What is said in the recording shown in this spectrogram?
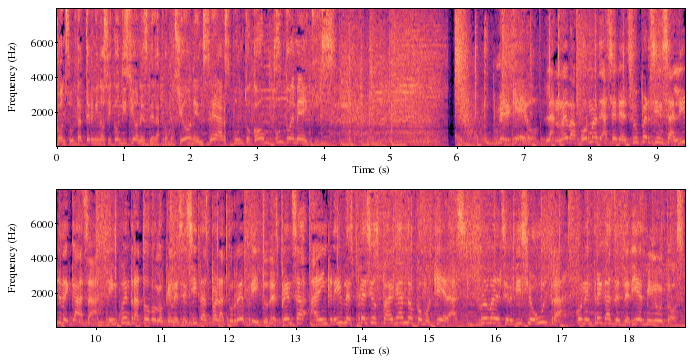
Consulta términos y condiciones de la promoción en sears.com.mx. Merqueo, la nueva forma de hacer el súper sin salir de casa. Encuentra todo lo que necesitas para tu refri y tu despensa a increíbles precios pagando como quieras. Prueba el servicio Ultra con entregas desde 10 minutos.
